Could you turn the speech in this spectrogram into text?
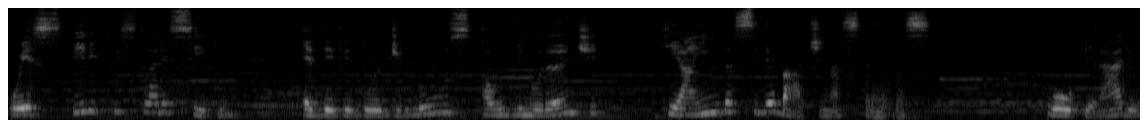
O espírito esclarecido é devedor de luz ao ignorante que ainda se debate nas trevas. O operário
